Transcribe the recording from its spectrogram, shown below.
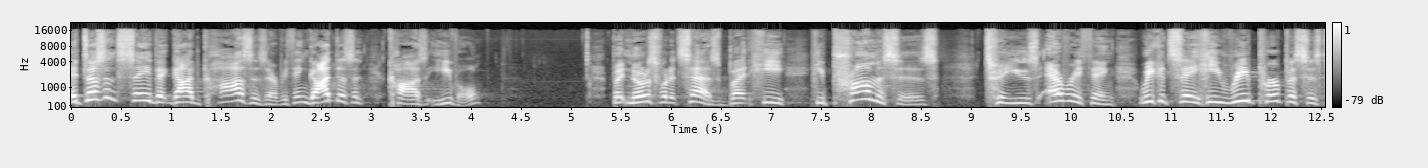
it doesn't say that God causes everything. God doesn't cause evil. But notice what it says, but he, he promises to use everything. We could say he repurposes.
